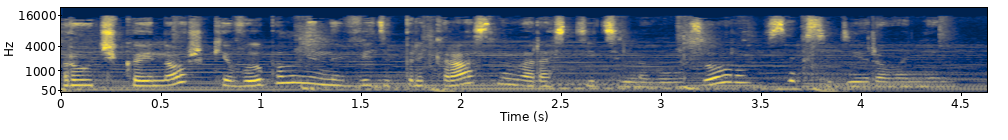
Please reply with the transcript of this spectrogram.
Ручка и ножки выполнены в виде прекрасного растительного узора с оксидированием.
